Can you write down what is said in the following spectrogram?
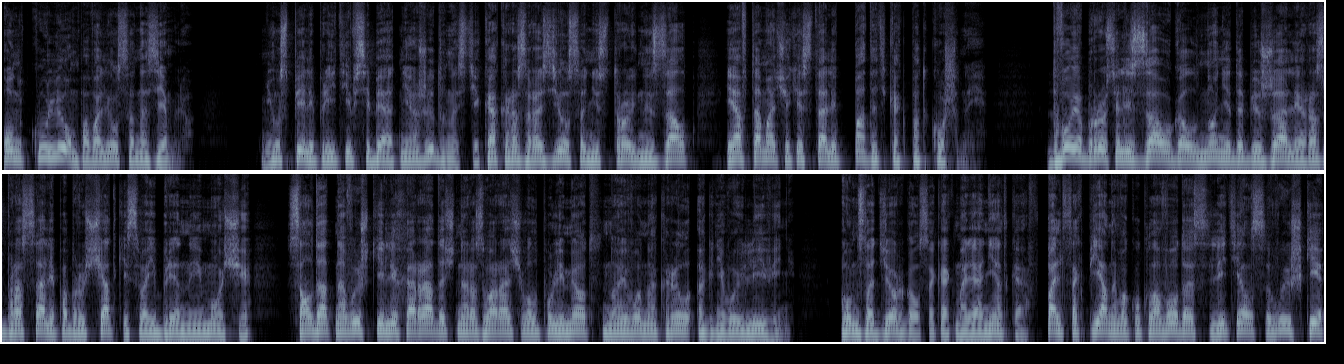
он кулем повалился на землю. Не успели прийти в себя от неожиданности, как разразился нестройный залп, и автоматчики стали падать, как подкошенные. Двое бросились за угол, но не добежали, разбросали по брусчатке свои бренные мощи. Солдат на вышке лихорадочно разворачивал пулемет, но его накрыл огневой ливень. Он задергался, как марионетка. В пальцах пьяного кукловода слетел с вышки,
